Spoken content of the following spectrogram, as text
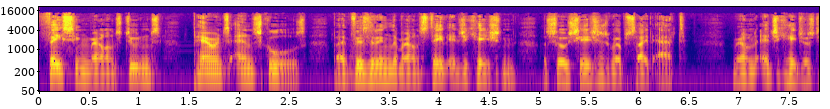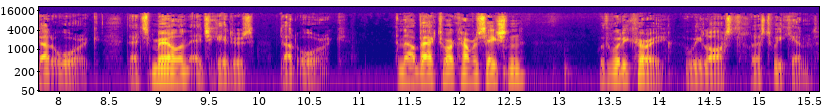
facing Maryland students, parents, and schools by visiting the Maryland State Education Association's website at marylandeducators.org. That's marylandeducators.org. And now back to our conversation with Woody Curry, who we lost last weekend.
